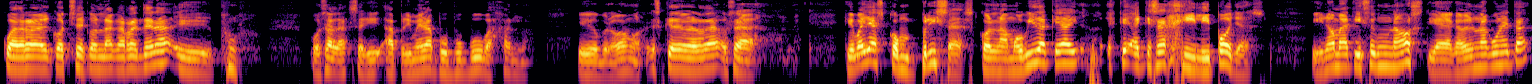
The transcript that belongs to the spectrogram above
cuadrara el coche con la carretera y pues a la seguí a primera pu, pu, pu bajando. Y digo, pero vamos, es que de verdad, o sea, que vayas con prisas, con la movida que hay, es que hay que ser gilipollas. Y no me aticen una hostia y acabé en una cuneta,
